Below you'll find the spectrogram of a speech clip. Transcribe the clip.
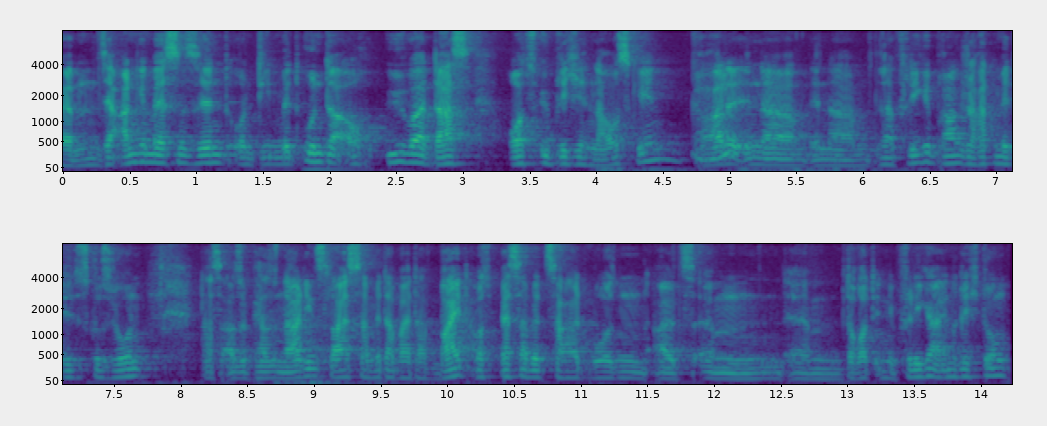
ähm, sehr angemessen sind und die mitunter auch über das ortsübliche hinausgehen. Gerade mhm. in, der, in, der, in der Pflegebranche hatten wir die Diskussion, dass also Personaldienstleister, Mitarbeiter weitaus besser bezahlt wurden als ähm, ähm, dort in den Pflegeeinrichtungen.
